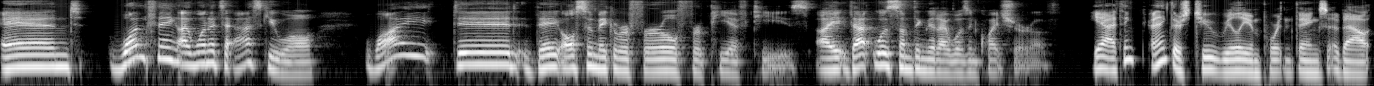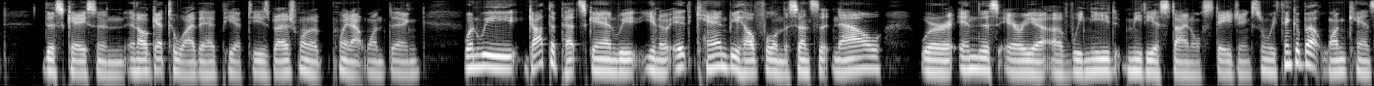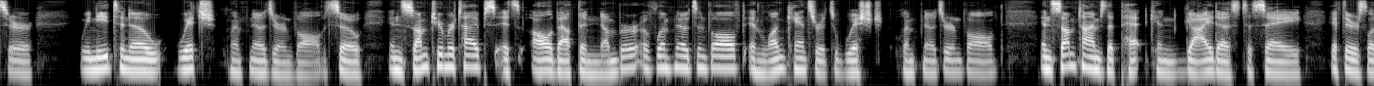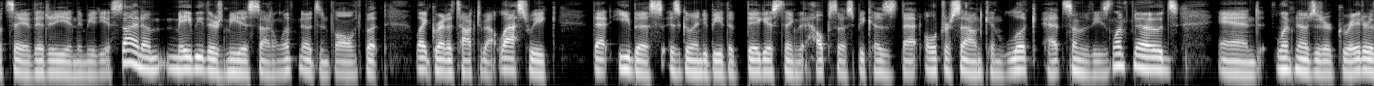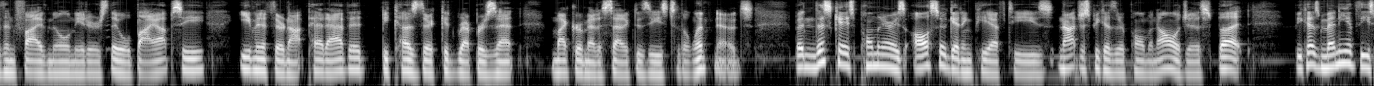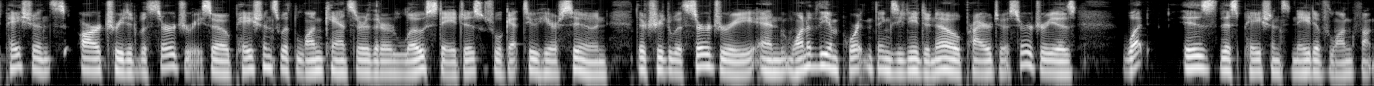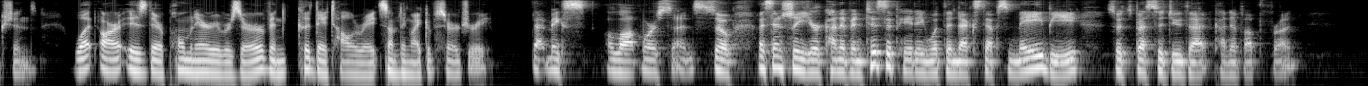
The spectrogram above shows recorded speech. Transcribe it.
And one thing I wanted to ask you all why did they also make a referral for PFTs? I that was something that I wasn't quite sure of. Yeah, I think I think there's two really important things about this case and and I'll get to why they had PFTs, but I just want to point out one thing. When we got the PET scan, we you know, it can be helpful in the sense that now we're in this area of we need mediastinal staging. So when we think about lung cancer, we need to know which lymph nodes are involved. So, in some tumor types, it's all about the number of lymph nodes involved. In lung cancer, it's which lymph nodes are involved. And sometimes the PET can guide us to say if there's, let's say, avidity in the mediastinum, maybe there's mediastinal lymph nodes involved. But like Greta talked about last week, that EBUS is going to be the biggest thing that helps us because that ultrasound can look at some of these lymph nodes and lymph nodes that are greater than five millimeters, they will biopsy, even if they're not PET avid, because they could represent micrometastatic disease to the lymph nodes. But in this case, pulmonary is also getting PFTs, not just because they're pulmonologists, but because many of these patients are treated with surgery. So, patients with lung cancer that are low stages, which we'll get to here soon, they're treated with surgery. And one of the important things you need to know prior to a surgery is what is this patient's native lung functions? What are is their pulmonary reserve and could they tolerate something like a surgery? That makes a lot more sense. So essentially you're kind of anticipating what the next steps may be, so it's best to do that kind of upfront.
